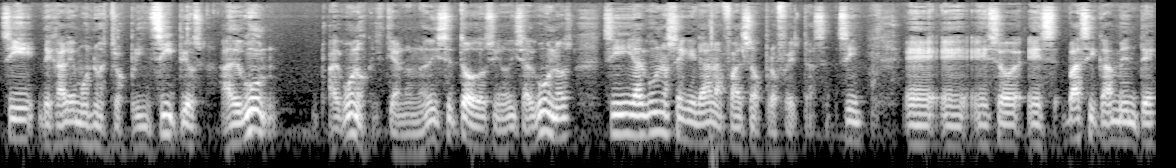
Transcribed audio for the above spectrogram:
sí, dejaremos nuestros principios, algún, algunos cristianos, no dice todos, sino dice algunos, sí, algunos seguirán a falsos profetas, sí. Eh, eso es básicamente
